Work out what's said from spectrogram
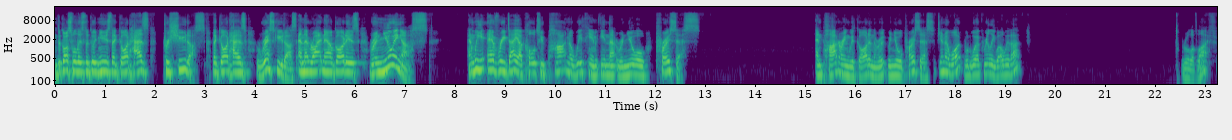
The gospel is the good news that God has pursued us, that God has rescued us, and that right now God is renewing us and we every day are called to partner with him in that renewal process. And partnering with God in the re- renewal process, do you know what would work really well with that? Rule of life.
